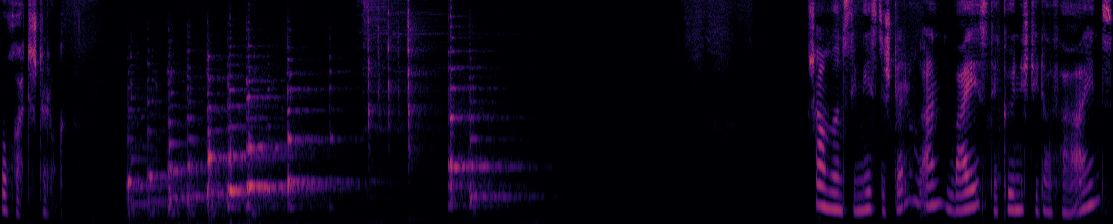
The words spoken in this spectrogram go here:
Hochradstellung. Schauen wir uns die nächste Stellung an. Weiß, der König steht auf H1,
